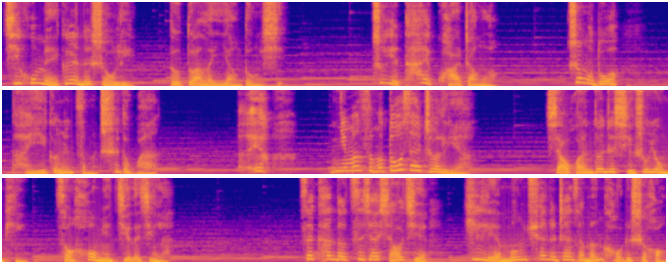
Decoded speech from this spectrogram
几乎每个人的手里都端了一样东西。这也太夸张了，这么多，他一个人怎么吃得完？哎呀，你们怎么都在这里？小环端着洗漱用品从后面挤了进来，在看到自家小姐一脸蒙圈的站在门口的时候，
